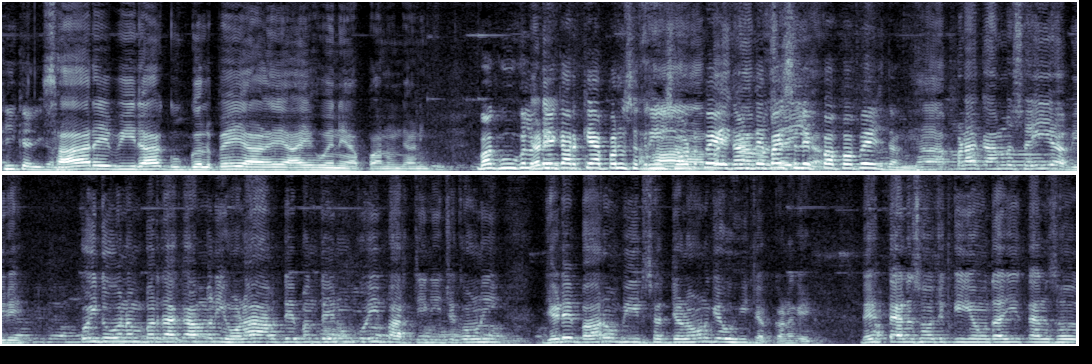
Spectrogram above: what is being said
ਠੀਕ ਹੈ ਜੀ ਗੱਲ। ਸਾਰੇ ਵੀਰਾ ਗੂਗਲ ਪੇ ਵਾਲੇ ਆਏ ਹੋਏ ਨੇ ਆਪਾਂ ਨੂੰ ਜਾਣੀ। ਬਾ ਗੂਗਲ ਪੇ ਕਰਕੇ ਆਪਾਂ ਨੂੰ ਸਕਰੀਨਸ਼ਾਟ ਹਾਂ, ਭੇਜ ਬਾਈ ਦਾਂ ਤੇ ਬਾਈ ਸਹੀ ਸਲਿੱਪ ਆ। ਆਪਾਂ ਭੇਜ ਦਾਂਗੇ। ਹਾਂ ਆਪਣਾ ਕੰਮ ਸਹੀ ਆ ਵੀਰੇ। ਕੋਈ ਦੋ ਨੰਬਰ ਦਾ ਕੰਮ ਨਹੀਂ ਹੋਣਾ ਆਪਦੇ ਬੰਦੇ ਨੂੰ ਕੋਈ ਪਰਚੀ ਨਹੀਂ ਚੁਕਾਉਣੀ। ਜਿਹੜੇ ਬਾਹਰੋਂ ਵੀਰ ਸੱਜਣ ਆਉਣਗੇ ਉਹੀ ਚੱਕਣਗੇ। ਦੇਖ 300 ਚ ਕੀ ਆਉਂਦਾ ਜੀ? 300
